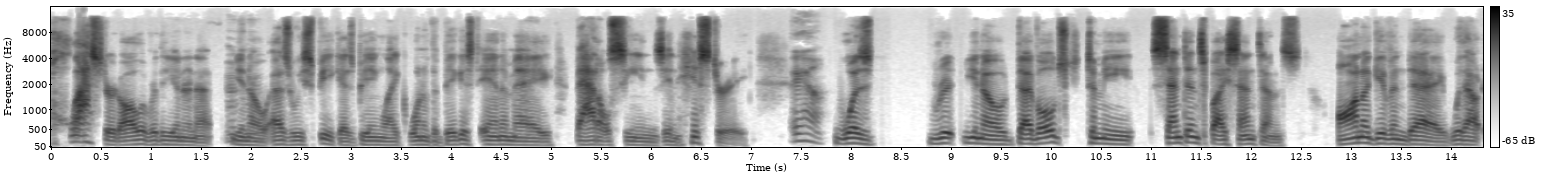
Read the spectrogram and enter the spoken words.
plastered all over the internet, mm-hmm. you know, as we speak, as being like one of the biggest anime battle scenes in history. Yeah. Was, you know, divulged to me sentence by sentence on a given day without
